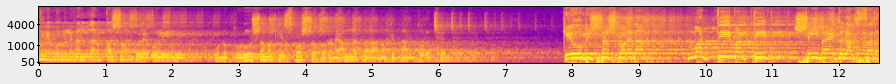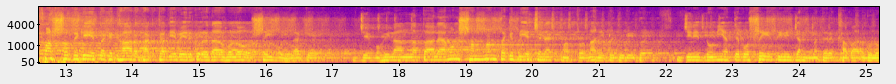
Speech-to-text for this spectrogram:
তিনি বললেন, আল্লাহর কসম করে বলি, কোন পুরুষ আমাকে স্পর্শ করে না আল্লাহ তারা আমাকে দান করেছেন। কেউ বিশ্বাস করে না। মারতে মারতে সেই বায়তুল আকসার পার্শ্ব থেকে তাকে ঘাড় ধাক্কা দিয়ে বের করে দেওয়া হলো। সেই মহিলাকে, যে মহিলা আল্লাহ তাআলা এমন সম্মান তাকে দিয়েছেন একমাত্র নারী পৃথিবীতে। যিনি দুনিয়াতে বসেই তিনি জান্নাতের খাবারগুলো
